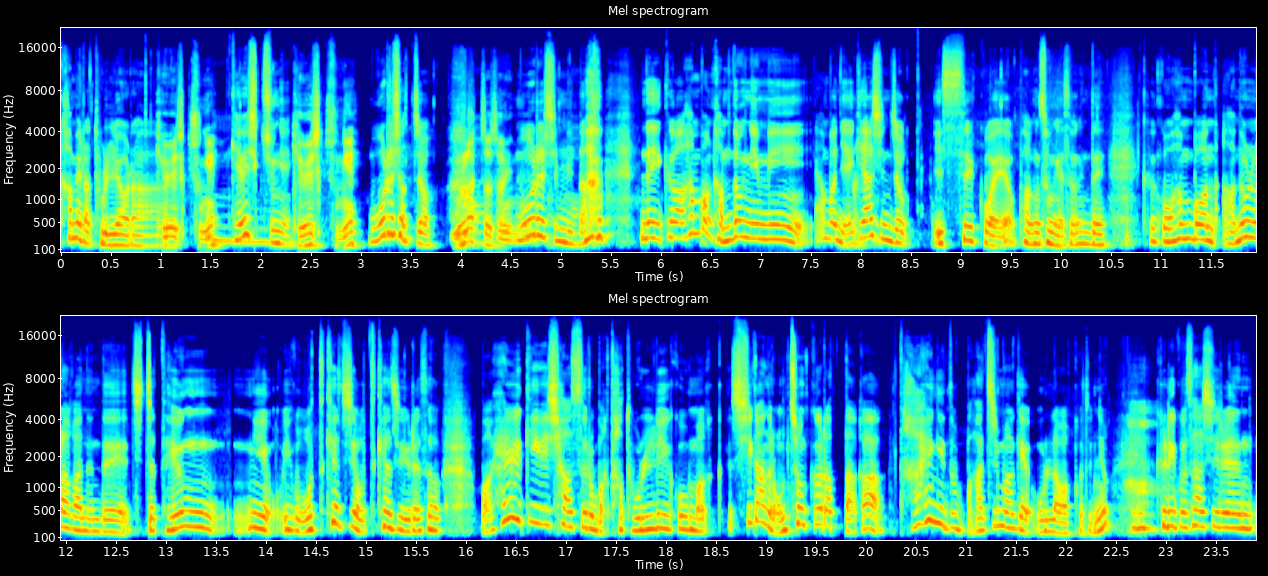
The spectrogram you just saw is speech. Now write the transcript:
카메라 돌려라. 개회식 중에 음. 개회식 중에 개회식 중에 모르셨죠? 몰랐죠 저희는. 모르십니다. 근데 그거 한번 감독님이 한번 얘기하신 적 있을 거예요 방송에서. 근데 그거 한번 안 올라가는데 진짜 대응이 이거 어떻게 하지 어떻게 하지 그래서 막 헬기 샷으로 막 다 돌리고 막 시간을 엄청 끌었다가 다행히도 마지막에 올라왔거든요. 그리고 사실은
